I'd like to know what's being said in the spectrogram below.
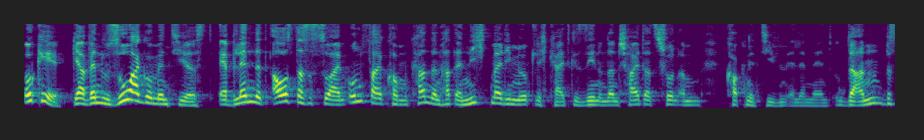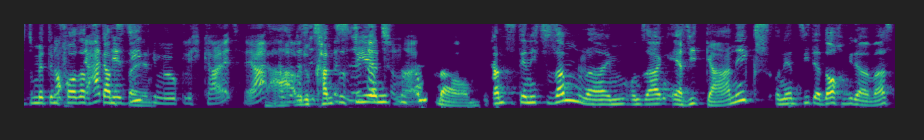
Okay, ja, wenn du so argumentierst, er blendet aus, dass es zu einem Unfall kommen kann, dann hat er nicht mal die Möglichkeit gesehen und dann scheitert es schon am kognitiven Element. Und dann bist du mit dem doch, Vorsatz hat, ganz er dahin. sieht die Möglichkeit, ja. ja also aber du ist, kannst es dir ja nicht zusammenreimen. Du kannst es dir nicht zusammenreimen und sagen, er sieht gar nichts und jetzt sieht er doch wieder was.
